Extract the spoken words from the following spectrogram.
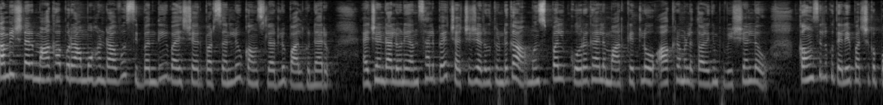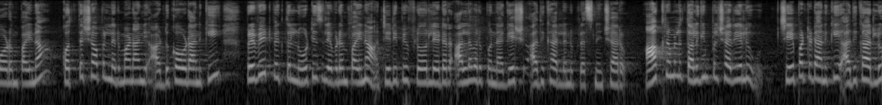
కమిషనర్ మాఘాపు రామ్మోహన్ రావు సిబ్బంది వైస్ చైర్పర్సన్లు కౌన్సిలర్లు పాల్గొన్నారు. ఎజెండాలోని అంశాలపై చర్చ జరుగుతుండగా మున్సిపల్ కూరగాయల మార్కెట్లో ఆక్రమణల తొలగింపు విషయంలో కౌన్సిల్కు తెలియపరచకపోవడం పైన కొత్త షాపుల నిర్మాణాన్ని అడ్డుకోవడానికి ప్రైవేట్ వ్యక్తులు నోటీసులు ఇవ్వడం పైన TDP floor leader Allavarapu Nagesh అధికారులను ప్రశ్నించారు. ఆక్రమణల తొలగింపు చర్యలు చేపట్టడానికి అధికారులు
